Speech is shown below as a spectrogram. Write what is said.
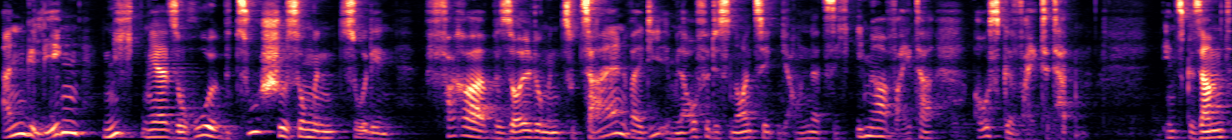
angelegen, nicht mehr so hohe Bezuschussungen zu den Pfarrerbesoldungen zu zahlen, weil die im Laufe des 19. Jahrhunderts sich immer weiter ausgeweitet hatten. Insgesamt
